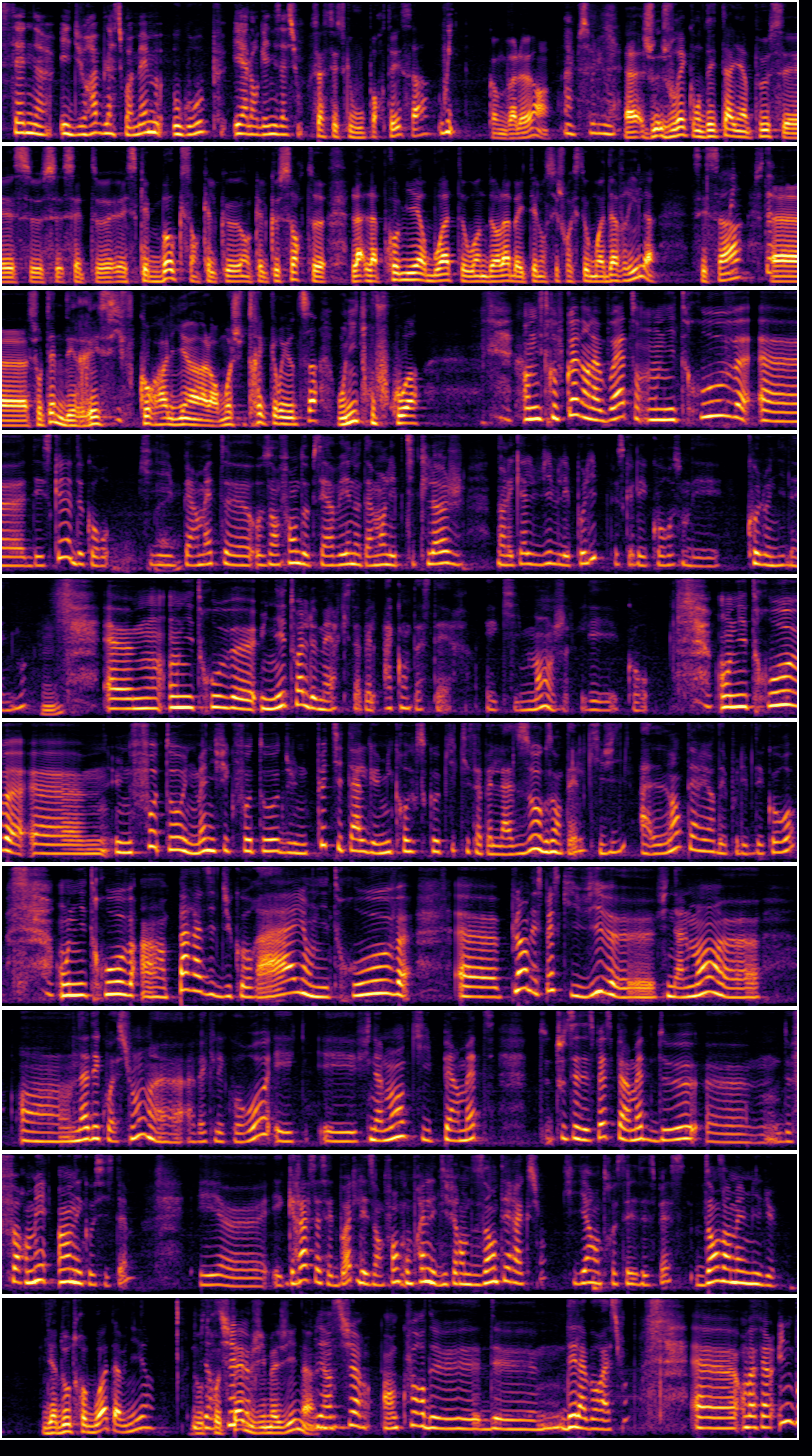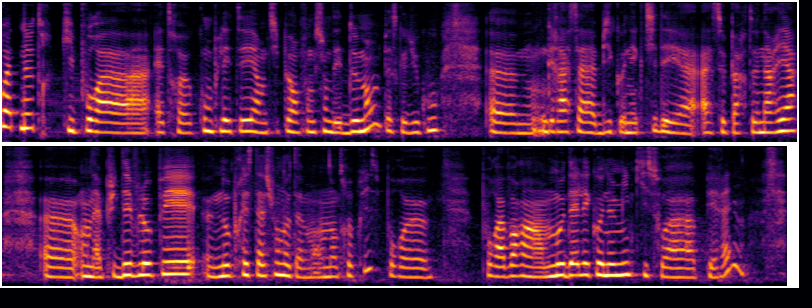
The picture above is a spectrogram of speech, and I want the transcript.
saine et durable à soi-même, au groupe et à l'organisation. Ça, c'est ce que vous portez, ça? Oui comme valeur. Absolument. Euh, je, voudrais qu'on détaille un peu cette euh, escape box en quelque, en quelque sorte. La, première boîte Wonderlab a été lancée, je crois que c'était au mois d'avril. C'est ça euh, Sur le thème des récifs coralliens. Alors moi, je suis très curieux de ça. On y trouve quoi? On y trouve quoi dans la boîte? On y trouve des squelettes de coraux qui permettent aux enfants d'observer notamment les petites loges dans lesquelles vivent les polypes, parce que les coraux sont des colonie d'animaux. Mmh. Euh, on y trouve une étoile de mer qui s'appelle Acanthaster et qui mange les coraux. On y trouve euh, une photo, une magnifique photo d'une petite algue microscopique qui s'appelle la zooxanthelle, qui vit à l'intérieur des polypes des coraux. On y trouve un parasite du corail, on y trouve euh, plein d'espèces qui vivent finalement en adéquation avec les coraux et, et, finalement qui permettent, toutes ces espèces permettent de, de former un écosystème. Et, et, grâce à cette boîte, les enfants comprennent les différentes interactions qu'il y a entre ces espèces dans un même milieu. Il y a d'autres boîtes à venir? D'autres thèmes, j'imagine Bien sûr, en cours d'élaboration. De, euh, on va faire une boîte neutre qui pourra être complétée un petit peu en fonction des demandes, parce que du coup, euh, grâce à Biconnected et à, ce partenariat, euh, on a pu développer nos prestations, notamment en entreprise, pour pour avoir un modèle économique qui soit pérenne.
